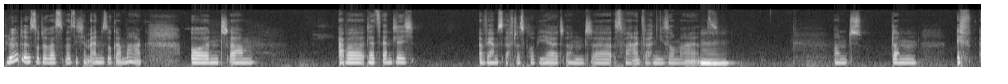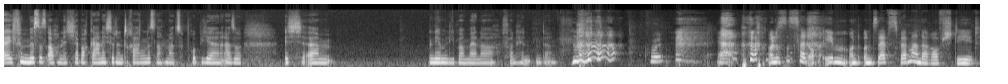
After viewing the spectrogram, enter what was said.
blöd ist oder was, was ich am Ende sogar mag. Und ähm, aber letztendlich, wir haben es öfters probiert und äh, es war einfach nie so meins. Und dann, ich, äh, ich vermisse es auch nicht. Ich habe auch gar nicht so den Drang, das nochmal zu probieren. Also ich ähm, nehme lieber Männer von hinten dann. Cool. Ja, und es ist halt auch eben, und, und selbst wenn man darauf steht,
